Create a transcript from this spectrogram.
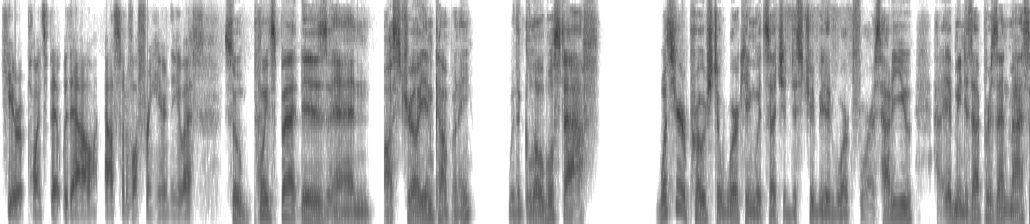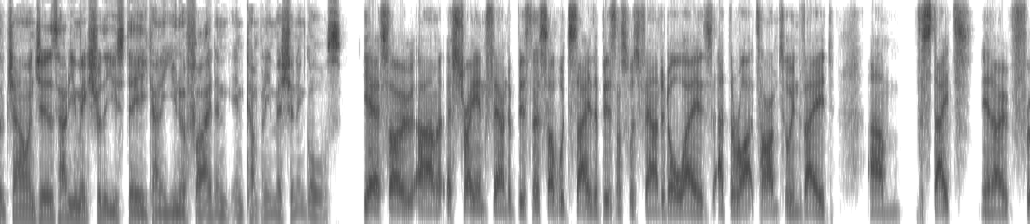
here at PointsBet with our our sort of offering here in the US. So PointsBet is an Australian company with a global staff What's your approach to working with such a distributed workforce? How do you, I mean, does that present massive challenges? How do you make sure that you stay kind of unified in, in company mission and goals? Yeah, so um, Australian founded business. I would say the business was founded always at the right time to invade um, the states. You know, fr-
